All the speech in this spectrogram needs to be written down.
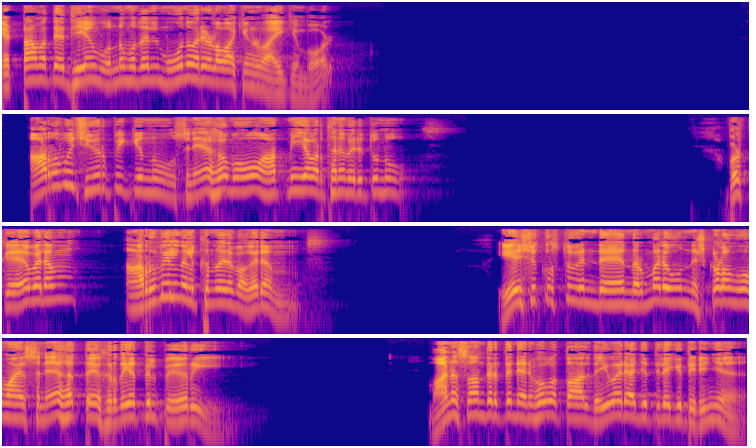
എട്ടാമത്തെ അധ്യയം ഒന്ന് മുതൽ മൂന്ന് വരെയുള്ള വാക്യങ്ങൾ വായിക്കുമ്പോൾ അറിവ് ചീർപ്പിക്കുന്നു സ്നേഹമോ ആത്മീയ വർധന വരുത്തുന്നു അപ്പോൾ കേവലം അറിവിൽ നിൽക്കുന്നതിന് പകരം യേശുക്രിസ്തുവിന്റെ നിർമ്മലവും നിഷ്കളങ്കവുമായ സ്നേഹത്തെ ഹൃദയത്തിൽ പേറി മാനസാന്തരത്തിന്റെ അനുഭവത്താൽ ദൈവരാജ്യത്തിലേക്ക് തിരിഞ്ഞ്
